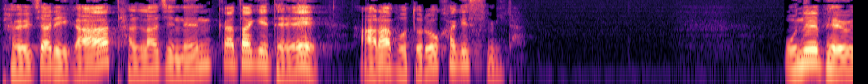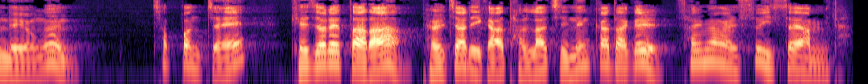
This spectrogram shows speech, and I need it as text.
별자리가 달라지는 까닭에 대해 알아보도록 하겠습니다. 오늘 배울 내용은 첫 번째, 계절에 따라 별자리가 달라지는 까닭을 설명할 수 있어야 합니다.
